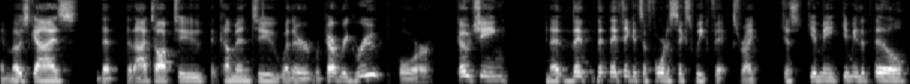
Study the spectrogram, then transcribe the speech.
and most guys that that I talk to that come into whether recovery group or coaching, you know, they they, think it's a four to six week fix, right? Just give me give me the pill,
